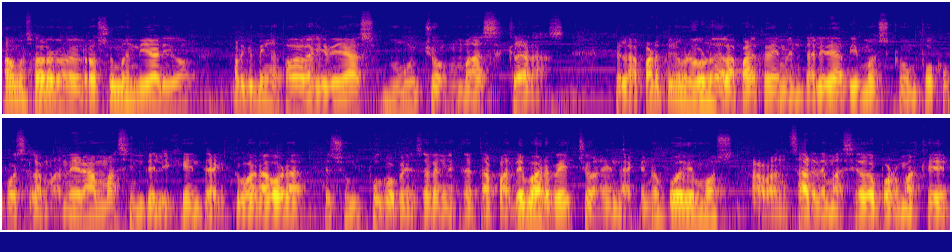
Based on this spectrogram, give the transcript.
Vamos ahora con el resumen diario para que tengas todas las ideas mucho más claras. De la parte número uno, de la parte de mentalidad, vimos que un poco pues la manera más inteligente de actuar ahora es un poco pensar en esta etapa de barbecho en la que no podemos avanzar demasiado por más que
